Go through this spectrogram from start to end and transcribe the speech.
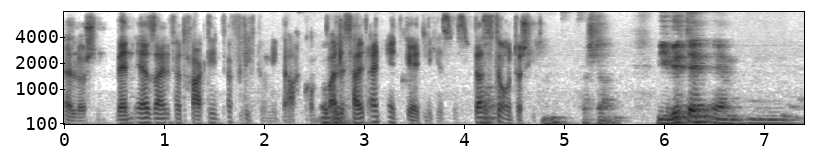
erlöschen, wenn er seinen vertraglichen Verpflichtungen nicht nachkommt, okay. weil es halt ein entgeltliches ist. Das okay. ist der Unterschied. Mhm. Verstanden. Wie wird denn ähm,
